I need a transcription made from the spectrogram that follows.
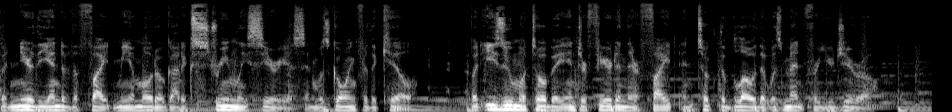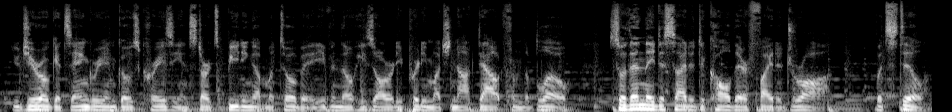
but near the end of the fight, Miyamoto got extremely serious and was going for the kill. But Izu Motobe interfered in their fight and took the blow that was meant for Yujiro. Yujiro gets angry and goes crazy and starts beating up Motobe even though he's already pretty much knocked out from the blow, so then they decided to call their fight a draw. But still,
